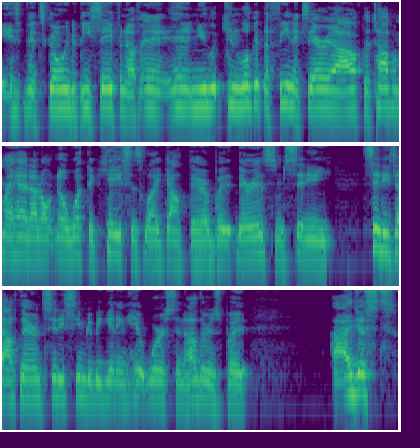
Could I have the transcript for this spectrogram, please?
if it's going to be safe enough. And, and you can look at the Phoenix area off the top of my head. I don't know what the case is like out there, but there is some city cities out there, and cities seem to be getting hit worse than others. But I just,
